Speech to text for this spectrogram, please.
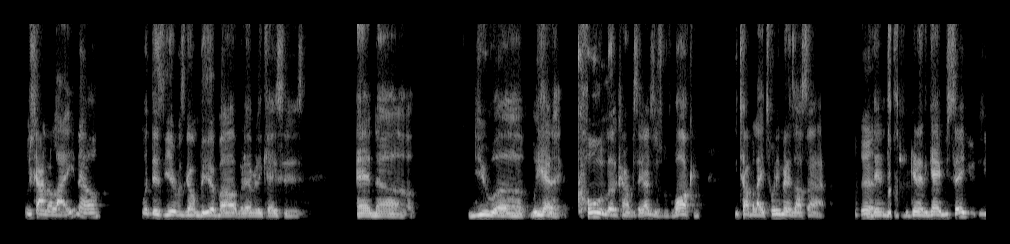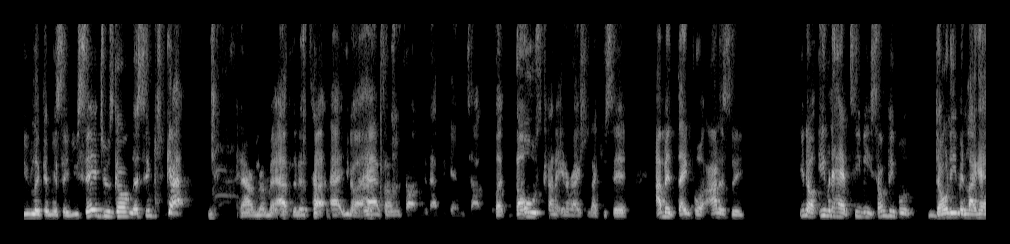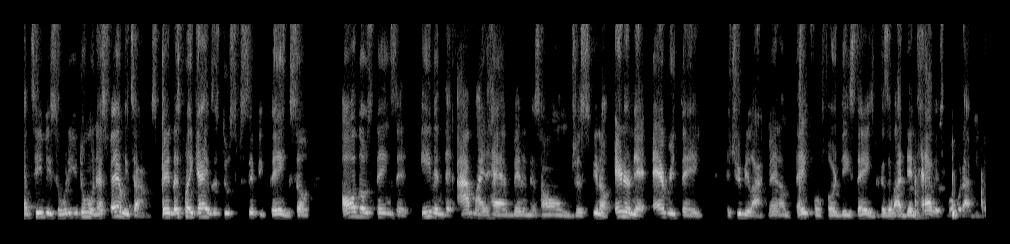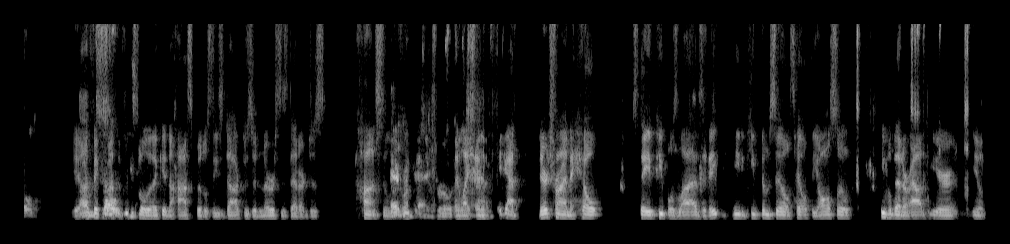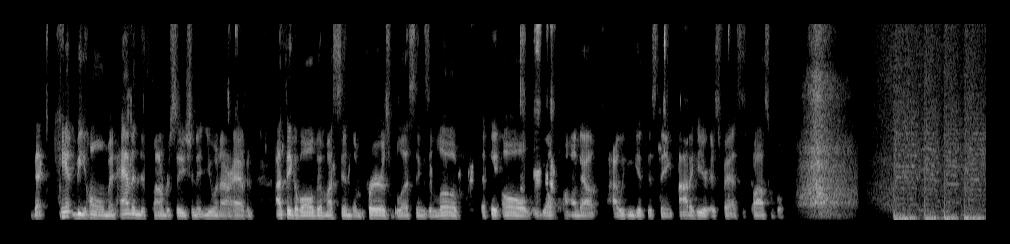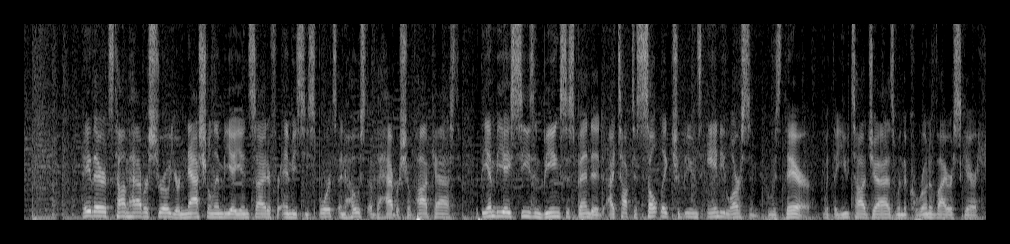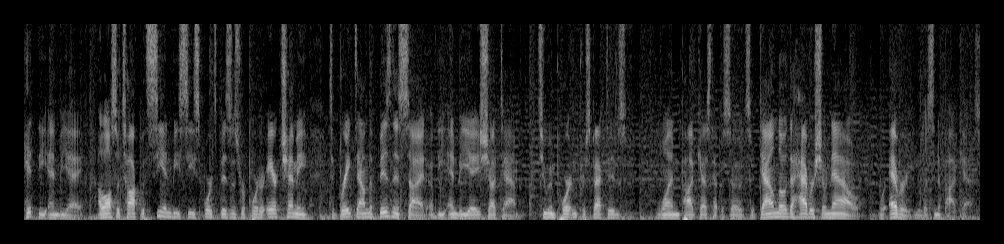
We trying to like, you know, what this year was gonna be about, whatever the case is. And uh you uh we had a cool little conversation. I just was walking. We talked for like 20 minutes outside. Yeah. And then the beginning of the game, you said you, you looked at me and said, "You said you was going. Let's see what you got." and I remember after the t- you know, at halftime we talked, and after the game we talked. But those kind of interactions, like you said, I've been thankful. Honestly, you know, even to have TV. Some people don't even like have TV. So what are you doing? That's family time. Spend. Let's play games. Let's do specific things. So all those things that even that I might have been in this home, just you know, internet, everything that you'd be like, man, I'm thankful for these things because if I didn't have it, what would I be doing? Yeah, um, I think so, about the people like in the hospitals, these doctors and nurses that are just constantly day. and like and like they got they're trying to help save people's lives and they need to keep themselves healthy. Also, people that are out here, you know, that can't be home and having this conversation that you and I are having. I think of all of them. I send them prayers, blessings, and love that they all all find out how we can get this thing out of here as fast as possible. Hey there, it's Tom Haberstroh, your national NBA insider for NBC Sports and host of the Haber Show podcast. With the NBA season being suspended, I talked to Salt Lake Tribune's Andy Larsen, who was there with the Utah Jazz when the coronavirus scare hit the NBA. I'll also talk with CNBC sports business reporter Eric Chemi to break down the business side of the NBA shutdown. Two important perspectives one podcast episode. So download the Haber Show now, wherever you listen to podcasts.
